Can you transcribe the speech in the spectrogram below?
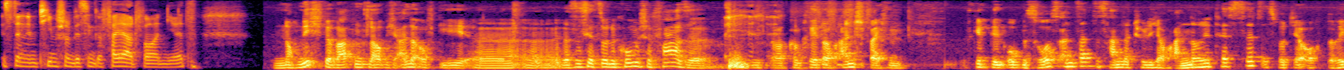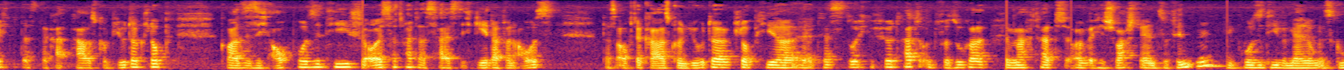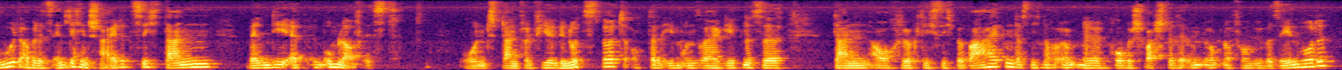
Ist denn im Team schon ein bisschen gefeiert worden jetzt? Noch nicht. Wir warten, glaube ich, alle auf die. Äh, äh das ist jetzt so eine komische Phase, die ich auch konkret auch ansprechen. Es gibt den Open Source Ansatz. Das haben natürlich auch andere getestet. Es wird ja auch berichtet, dass der Chaos Computer Club quasi sich auch positiv geäußert hat. Das heißt, ich gehe davon aus, dass auch der Chaos Computer Club hier äh, Tests durchgeführt hat und Versuche gemacht hat, irgendwelche Schwachstellen zu finden. Die positive Meldung ist gut, aber letztendlich entscheidet sich dann, wenn die App im Umlauf ist und dann von vielen genutzt wird, ob dann eben unsere Ergebnisse dann auch wirklich sich bewahrheiten, dass nicht noch irgendeine grobe Schwachstelle in irgendeiner Form übersehen wurde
